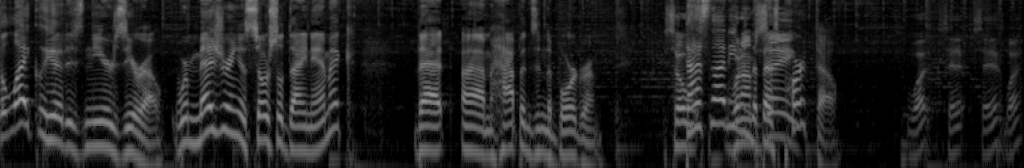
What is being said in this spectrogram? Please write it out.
The likelihood is near zero. We're measuring a social dynamic that um, happens in the boardroom. So That's not even I'm the best part, though. What? Say it. Say it. What?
